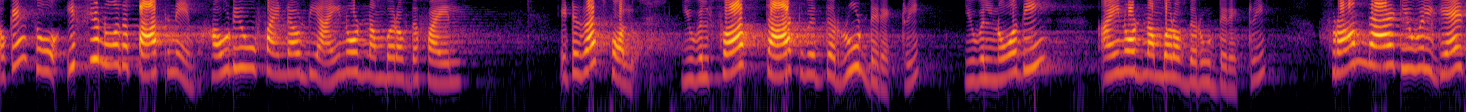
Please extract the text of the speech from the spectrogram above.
Okay. So if you know the path name how do you find out the inode number of the file? It is as follows you will first start with the root directory you will know the inode number of the root directory. From that you will get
